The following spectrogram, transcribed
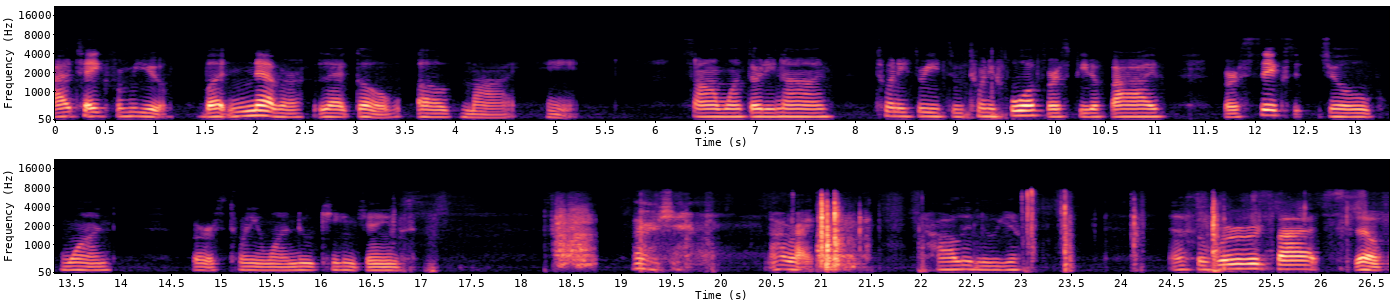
I take from you, but never let go of my hand. Psalm 139 23 through 24, 1 Peter 5, verse 6, Job 1, verse 21, New King James Version. All right. Hallelujah. That's a word by itself.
